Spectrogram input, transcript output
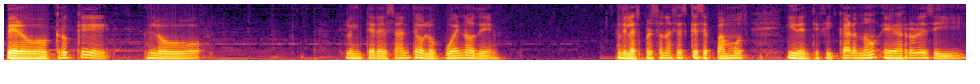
pero creo que lo, lo interesante o lo bueno de, de las personas es que sepamos identificar no errores y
